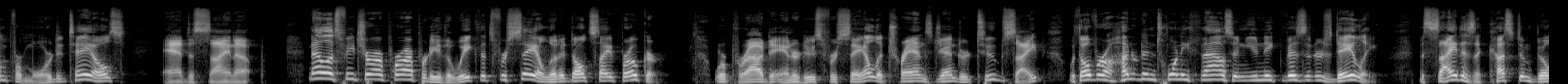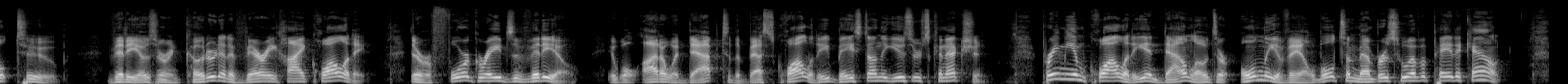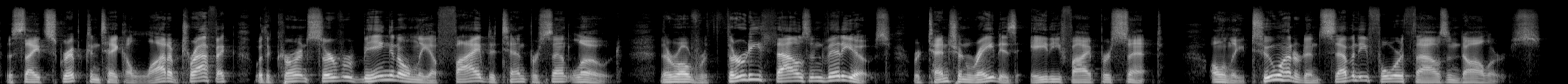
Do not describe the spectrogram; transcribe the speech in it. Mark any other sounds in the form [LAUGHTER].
for more details and to sign up. Now let's feature our property of the week that's for sale at Adult Site Broker. We're proud to introduce for sale a transgender tube site with over 120,000 unique visitors daily. The site is a custom built tube. Videos are encoded at a very high quality. There are four grades of video. It will auto adapt to the best quality based on the user's connection. Premium quality and downloads are only available to members who have a paid account. The site script can take a lot of traffic, with the current server being at only a 5 to 10% load. There are over 30,000 videos. Retention rate is 85%. Only $274,000.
